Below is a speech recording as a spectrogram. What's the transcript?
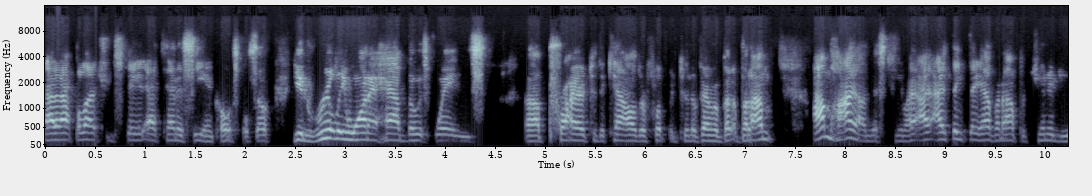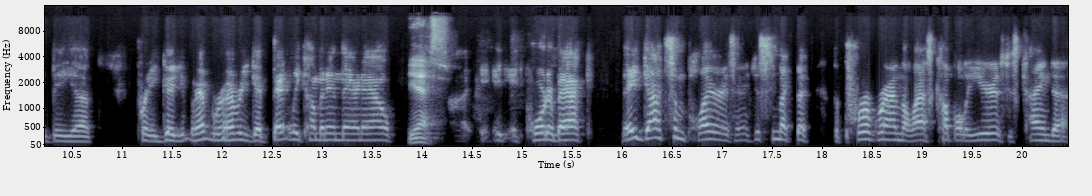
at Appalachian State, at Tennessee, and Coastal. So you'd really want to have those wins uh, prior to the calendar flipping to November. But but I'm I'm high on this team. I, I think they have an opportunity to be uh, pretty good. Remember, remember, you get Bentley coming in there now Yes. uh, at, quarterback. They got some players, and it just seemed like the the program the last couple of years just kind of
